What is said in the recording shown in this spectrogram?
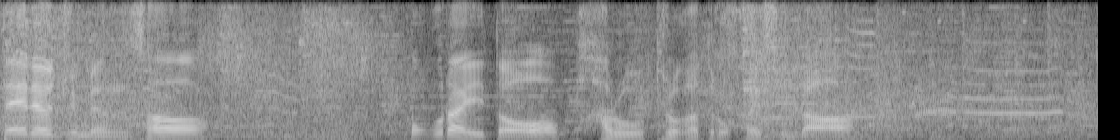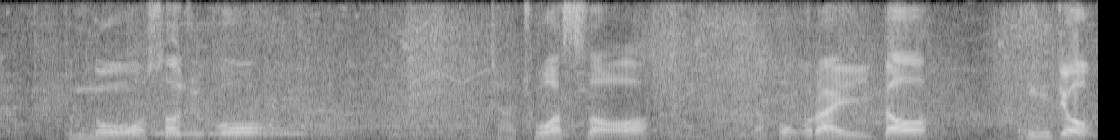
때려주면서 호그라이더 바로 들어가도록 하겠습니다. 분노 써주고. 자 좋았어. 자 호그라이더 공격.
